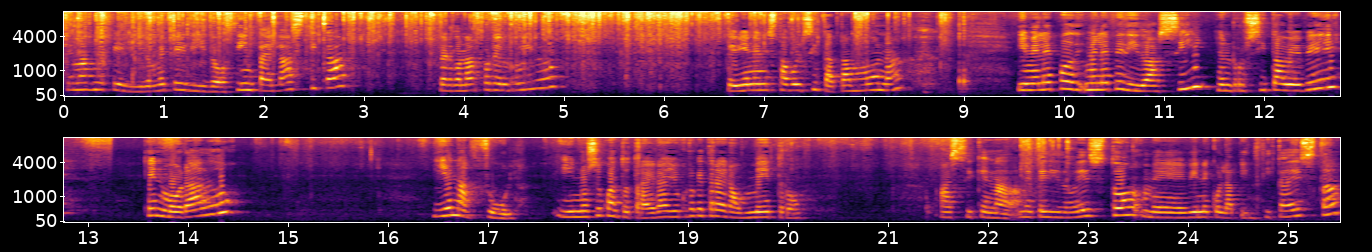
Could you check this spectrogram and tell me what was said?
¿qué más me he pedido? me he pedido cinta elástica perdonar por el ruido que viene en esta bolsita tan mona y me la, he, me he pedido así en rosita bebé en morado y en azul. Y no sé cuánto traerá, yo creo que traerá un metro así que nada, me he pedido esto me viene con la pincita esta.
